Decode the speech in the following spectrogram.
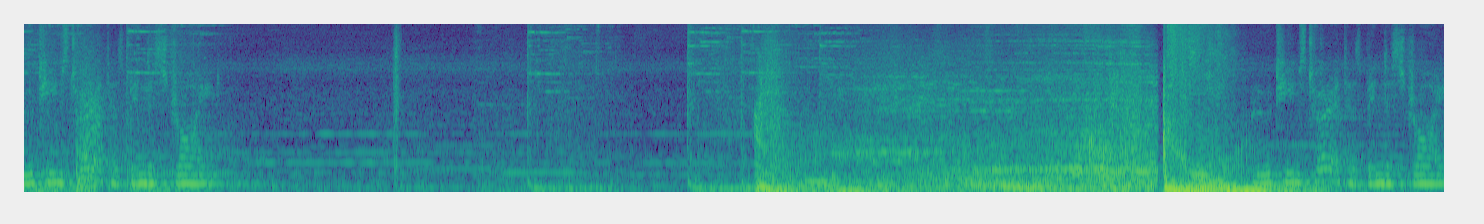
Blue Team's turret has been destroyed. Blue Team's turret has been destroyed.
